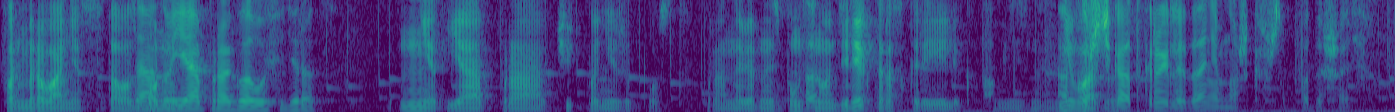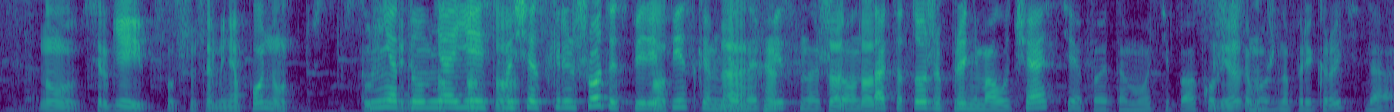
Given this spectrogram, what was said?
формирования состава Да, но сборной. я про главу федерации. Нет, я про чуть пониже пост. Про, наверное, исполнительного директора скорее или как не знаю. Не Окошечко открыли, да, немножко, чтобы подышать? Ну, Сергей, в общем-то, меня понял. Слушатели, Нет, ну у меня тот- тот, есть кто- вообще скриншоты с переписками, где да. написано, что Тот- он тот- так-то тоже принимал участие, поэтому, типа, окошечко Серьезно? можно прикрыть, да.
